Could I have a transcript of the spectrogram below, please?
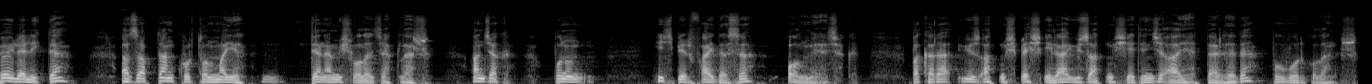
Böylelikle azaptan kurtulmayı denemiş olacaklar. Ancak bunun hiçbir faydası olmayacak. Bakara 165 ila 167. ayetlerde de bu vurgulanır.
